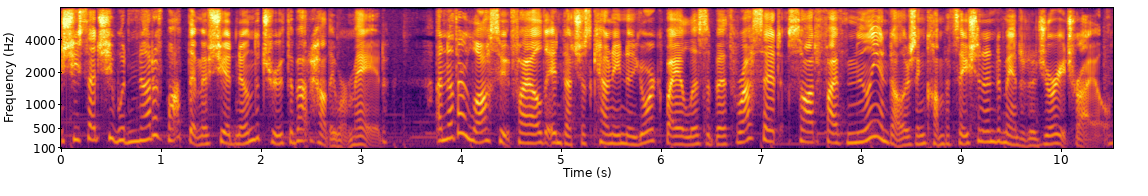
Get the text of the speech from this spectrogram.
She said she would not have bought them if she had known the truth about how they were made. Another lawsuit filed in Dutchess County, New York by Elizabeth Russett sought $5 million in compensation and demanded a jury trial.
